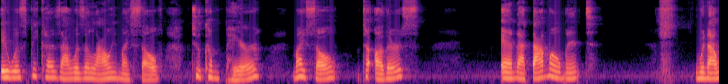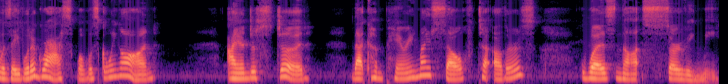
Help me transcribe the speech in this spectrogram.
it was because I was allowing myself to compare myself to others. And at that moment, when I was able to grasp what was going on, I understood that comparing myself to others was not serving me.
